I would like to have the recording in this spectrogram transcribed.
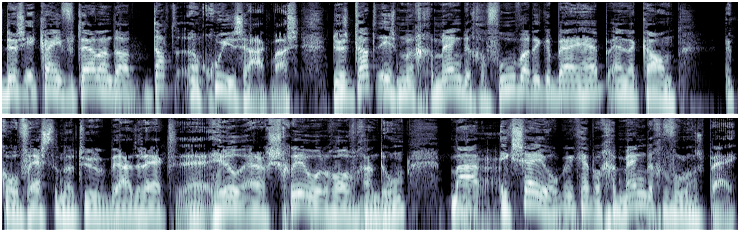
Dus ik kan je vertellen dat dat een goede zaak was. Dus dat is mijn gemengde gevoel wat ik erbij heb. En dan kan Covester natuurlijk daar direct eh, heel erg schreeuwerig over gaan doen. Maar ik zei ook, ik heb er gemengde gevoelens bij.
